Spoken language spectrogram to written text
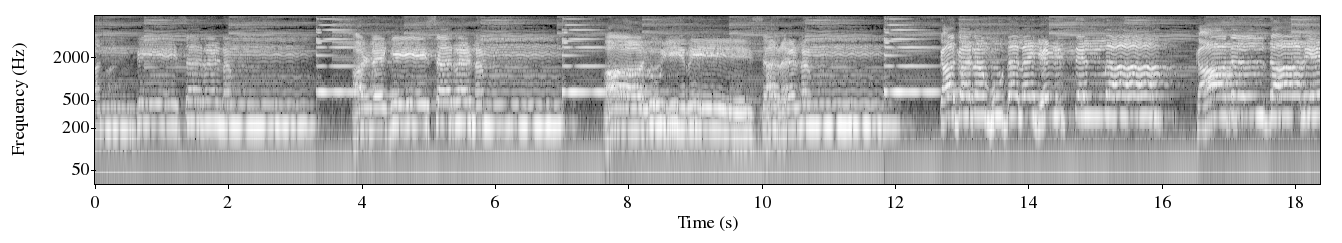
அன்பே சரணம். அழகே சரணம். ஆளுயிரே சரணம். ககர முதல எழுத்தெல்லாம் காதல் தானே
